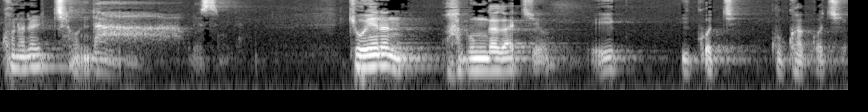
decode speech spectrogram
고난을 채운다 그랬습니다. 교회는 화분과 같죠. 이, 이 꽃이 국화꽃이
